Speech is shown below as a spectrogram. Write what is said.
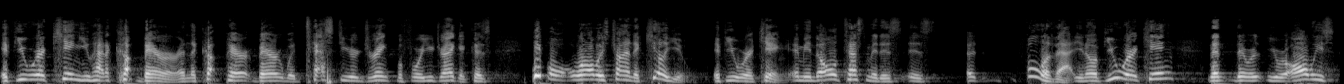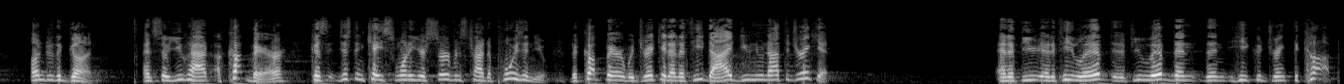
if you were a king, you had a cupbearer, and the cupbearer would test your drink before you drank it, because people were always trying to kill you if you were a king. I mean, the Old Testament is is uh, full of that. You know, if you were a king, then there were, you were always under the gun. And so you had a cupbearer, because just in case one of your servants tried to poison you, the cupbearer would drink it, and if he died, you knew not to drink it. And if you, and if he lived, if you lived, then, then he could drink the cup.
